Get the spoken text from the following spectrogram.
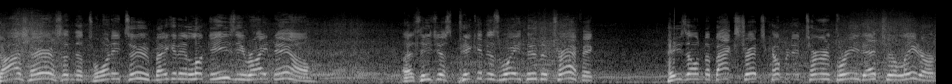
Josh Harrison, the 22, making it look easy right now as he's just picking his way through the traffic. He's on the back stretch coming in turn three. That's your leader.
